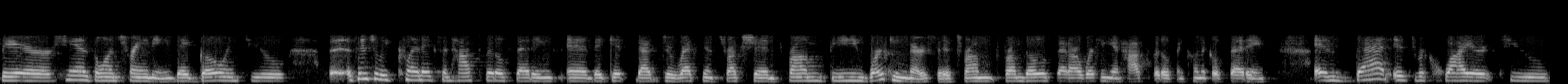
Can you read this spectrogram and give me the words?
their hands on training. They go into essentially clinics and hospital settings and they get that direct instruction from the working nurses from from those that are working in hospitals and clinical settings and that is required to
